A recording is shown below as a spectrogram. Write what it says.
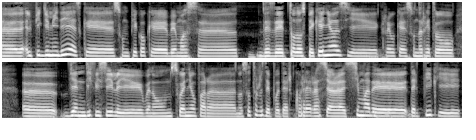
eh, el Pic du Midi es que es un pico que vemos eh, desde todos pequeños y creo que es un reto eh, bien difícil y bueno, un sueño para nosotros de poder correr hacia encima de, del pic y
